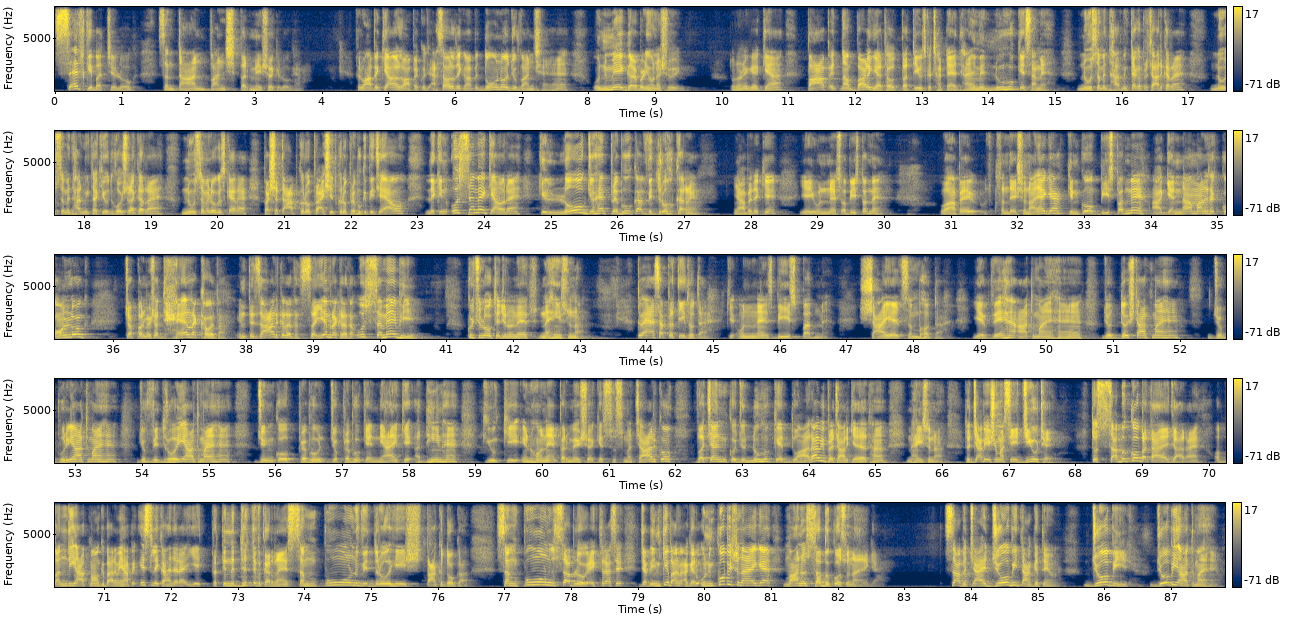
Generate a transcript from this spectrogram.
सेथ के बच्चे लोग, संतान, वंश परमेश्वर के लोग हैं। फिर वहाँ पे क्या हो वहाँ पे कुछ ऐसा हो रहा था कि वहाँ पे दोनों जो वंश हैं, उनमें गड़बड़ी होना शुरू हुई। तो उन्होंने कहा, क्या? पाप इतना बढ़ गया था उत्पत्ति, उसके छठे अध्याय में नूह के समय नू समय धार्मिकता का प्रचार कर रहे हैं नू समय धार्मिकता की उद्घोषणा कर रहे हैं नू समय लोग कह रहे हैं, पश्चाताप करो, प्रायश्चित करो, प्रभु के पीछे आओ। लेकिन उस समय क्या हो रहा है कि लोग जो है प्रभु का विद्रोह कर रहे हैं। यहाँ पे देखिए, यही उन्नीस सौ बीस पद में, वहाँ पे संदेश सुनाया गया, किनको बीस पद में आज्ञा ना माने थे, कौन लोग? जब परमेश्वर धैर्य रखा हुआ था, इंतज़ार कर रहा था, संयम रख रहा था, उस समय भी कुछ लोग थे जिन्होंने नहीं सुना। तो ऐसा प्रतीत होता है कि उन्नीस बीस पद में शायद संभवतः ये वह आत्माएँ हैं, जो दुष्ट आत्माएँ हैं, जो बुरी आत्माएँ हैं, जो विद्रोही आत्माएँ हैं, जिनको प्रभु, जो प्रभु के न्याय के अधीन हैं, क्योंकि इन्होंने परमेश्वर के सुसमाचार को, वचन को, जो नूह के द्वारा भी प्रचार किया था, नहीं सुना। तो जब यीशु मसीह जी उठे तो सबको बताया जा रहा है। और बंदी आत्माओं के बारे में यहाँ पे इसलिए कहा जा रहा है, ये प्रतिनिधित्व कर रहे हैं संपूर्ण विद्रोही ताकतों का। संपूर्ण सब लोग, एक तरह से जब इनके बारे में, अगर उनको भी सुनाया गया, मानो सबको सुनाया गया। सब, चाहे जो भी ताकतें हों, जो भी जो भी आत्माएँ हैं,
